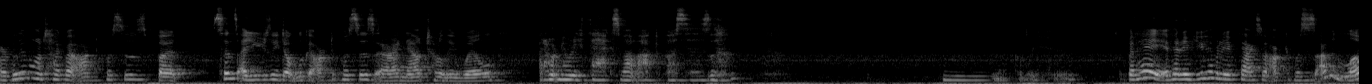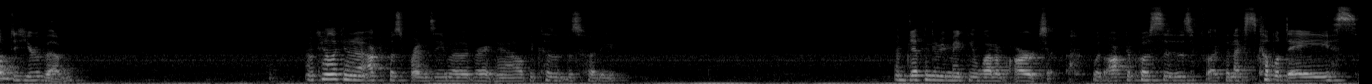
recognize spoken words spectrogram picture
I really want to talk about octopuses, but since I usually don't look at octopuses, and I now totally will, I don't know any facts about octopuses. mm, over here. But hey, if any of you have any facts about octopuses, I would love to hear them. I'm kind of like in an octopus frenzy mode right now because of this hoodie. I'm definitely going to be making a lot of art with octopuses for like the next couple days.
